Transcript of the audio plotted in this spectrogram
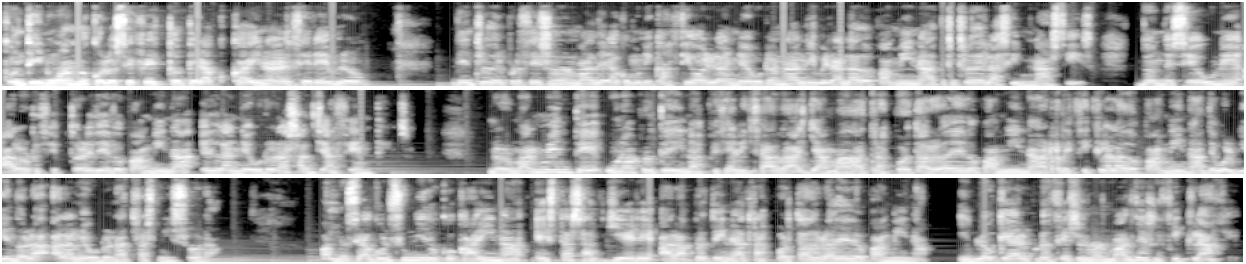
Continuando con los efectos de la cocaína en el cerebro, dentro del proceso normal de la comunicación, las neuronas liberan la dopamina dentro de la sinapsis, donde se une a los receptores de dopamina en las neuronas adyacentes. Normalmente, una proteína especializada llamada transportadora de dopamina recicla la dopamina devolviéndola a la neurona transmisora. Cuando se ha consumido cocaína, esta se adhiere a la proteína transportadora de dopamina y bloquea el proceso normal de reciclaje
